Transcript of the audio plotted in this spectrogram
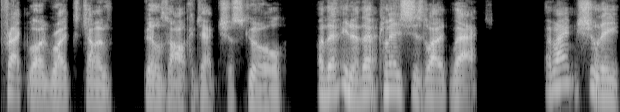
Frank Lloyd Wright's kind of built architecture school. And you know, there are places like that. And actually,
